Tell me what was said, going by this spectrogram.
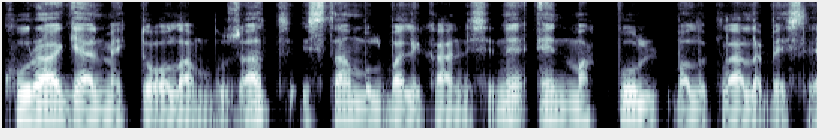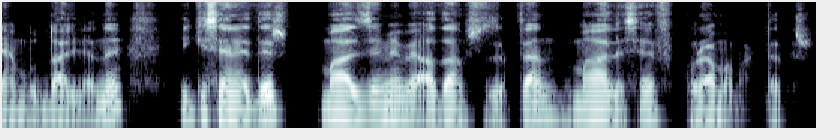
kura gelmekte olan bu zat, İstanbul balıkhanesini en makbul balıklarla besleyen bu dalyanı iki senedir malzeme ve adamsızlıktan maalesef kuramamaktadır.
